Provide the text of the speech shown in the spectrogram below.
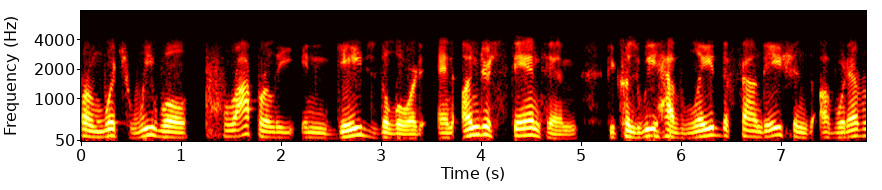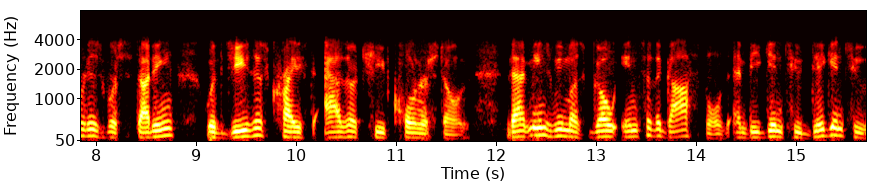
from which we will properly engage the Lord and understand Him because we have laid the foundations of whatever it is we're studying with Jesus Christ as our chief cornerstone. That means we must go into the Gospels and begin to dig into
